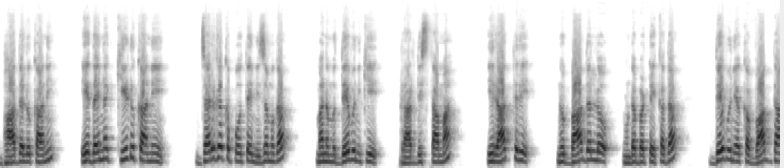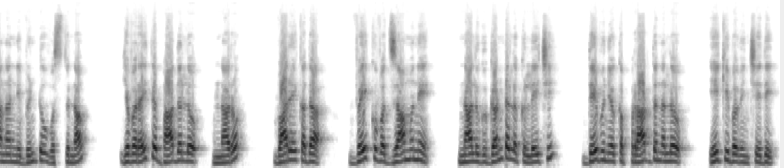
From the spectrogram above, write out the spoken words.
బాధలు కాని ఏదైనా కీడు కాని జరగకపోతే నిజముగా మనము దేవునికి ప్రార్థిస్తామా? ఈ రాత్రి నువ్వు బాధల్లో ఉండబట్టే కదా దేవుని యొక్క వాగ్దానాన్ని వింటూ వస్తున్నావు. ఎవరైతే బాధల్లో ఉన్నారో వారే కదా వేకువ జామునే నాలుగు గంటలకు లేచి దేవుని యొక్క ప్రార్థనలో ఏకీభవించేది.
